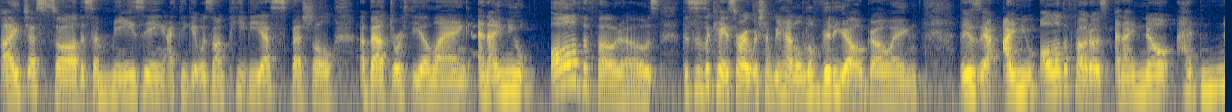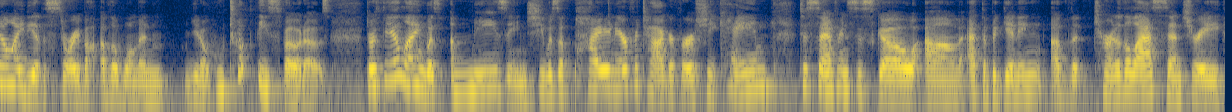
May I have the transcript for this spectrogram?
I just saw this amazing, I think it was on PBS special about Dorothea Lange, and I knew all of the photos. This is a case where I wish we had a little video going. I knew all of the photos, and I know had no idea the story of the woman, you know, who took these photos. Dorothea Lange was amazing. She was a pioneer photographer. She came to San Francisco um, at the beginning of the turn of the last century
